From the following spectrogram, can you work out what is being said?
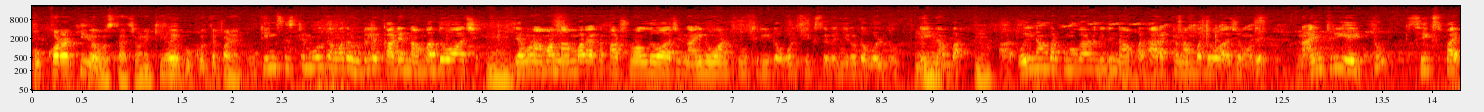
বুক করার কি ব্যবস্থা আছে? মানে কীভাবে বুক করতে পারেন? বুকিং সিস্টেম বলতে আমাদের হোটেলের কার্ডের নাম্বার দেওয়া আছে। যেমন আমার নাম্বার একটা পার্সোনাল দেওয়া আছে nine one two three double six seven zero double two এই নাম্বার আর ওই নাম্বার কোনো কারণে যদি না পায় আর একটা নাম্বার দেওয়া আছে আমাদের nine three eight two six five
